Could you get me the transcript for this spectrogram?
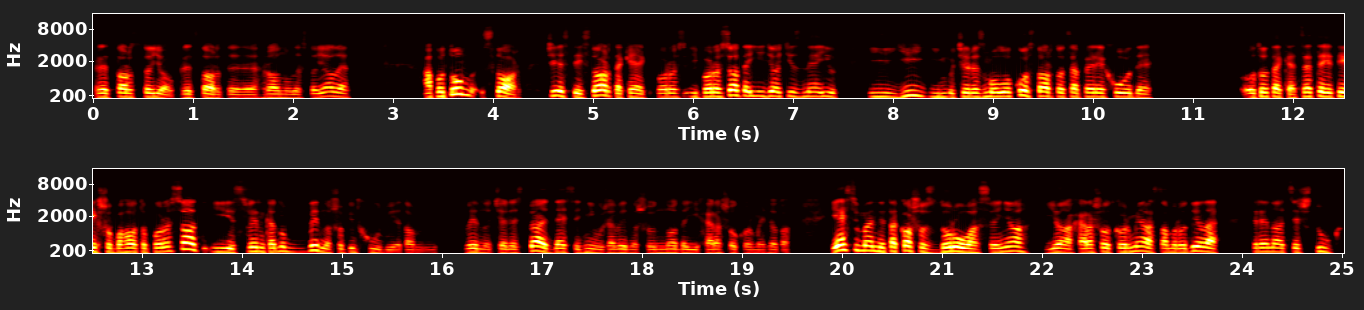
предстарт стояв, предстарт гранули стояли. А потім старт, чистий старт, таке як порос... і поросята їдять із нею, і їй і через молоко старт оце переходить. Ото таке. Це тих, що багато поросят, і свинка, ну, видно, що підхудує. Там, видно, через 5-10 днів вже видно, що треба її хорошо кормити. Ото. Є у мене така, що здорова свиня, і вона хорошо откормила, сам родила 13 штук,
